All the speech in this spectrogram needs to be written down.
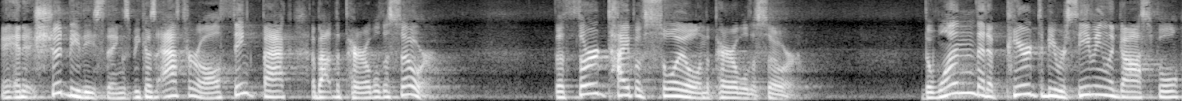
And it should be these things because, after all, think back about the parable of the sower. The third type of soil in the parable of the sower the one that appeared to be receiving the gospel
